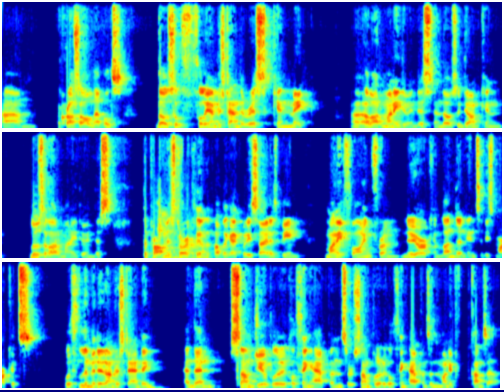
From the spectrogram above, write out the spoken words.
um, across all levels. Those who fully understand the risk can make uh, a lot of money doing this, and those who don't can lose a lot of money doing this. The problem historically on the public equity side has been money flowing from New York and London into these markets with limited understanding. And then some geopolitical thing happens or some political thing happens and the money comes out.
